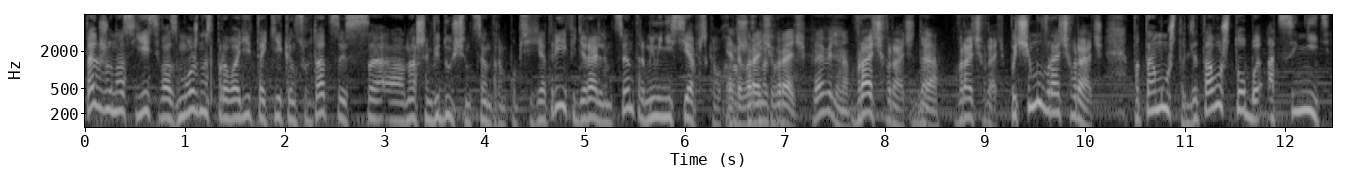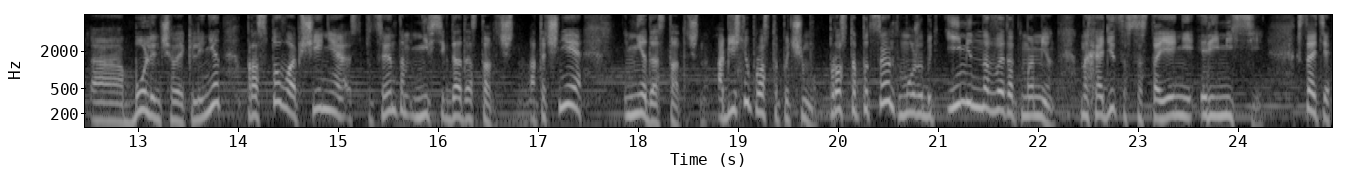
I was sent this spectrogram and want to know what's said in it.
Также у нас есть возможность проводить такие консультации с э, нашим ведущим центром по психиатрии, федеральным центром имени Сербского. Это врач-врач, правильно? Врач-врач, да. Врач-врач. Почему врач-врач? Потому что для того, чтобы оценить, э, болен человек или нет, простого общения с пациентом не всегда достаточно. А точнее, недостаточно. Объясню просто почему. Просто пациент может быть именно в этот момент находиться в состоянии ремиссии. Кстати,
